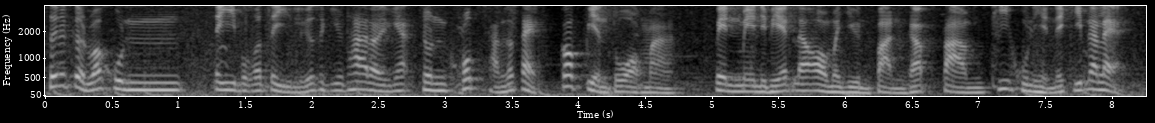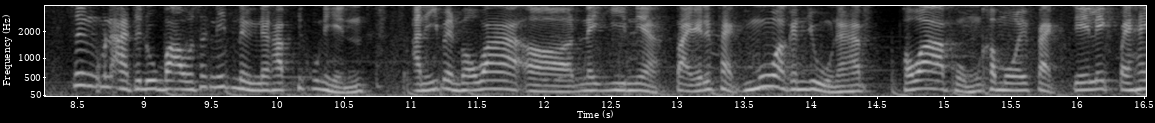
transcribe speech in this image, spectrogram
ซึ่งถ้าเกิดว่าคุณตีปกติหรือสกิลธาตุอะไรเงี้ยจนครบ3สแต็กก็เปลี่ยนตัวออกมาเป็นเมนิเพสแล้วเอามายืนฟันครับตามที่คุณเห็นในคลิปนั่นแหละซึ่งมันอาจจะดูเบาสักนิดนึงนะครับที่คุณเห็น อันนี้เป็นเพราะว่าในทีมเนี่ยใส่อาร์ติแฟกต์มั่วกันอยู่นะครับ เพราะว่าผมขโมยแฟกเจเล็กไปให้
